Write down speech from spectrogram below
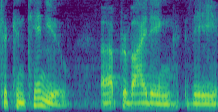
to continue uh, providing the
